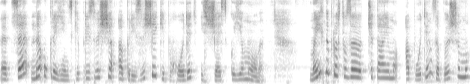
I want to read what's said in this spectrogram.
Е, Це не українські прізвища, а прізвища, які походять із чеської мови. Ми їх не просто зачитаємо, а потім запишемо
